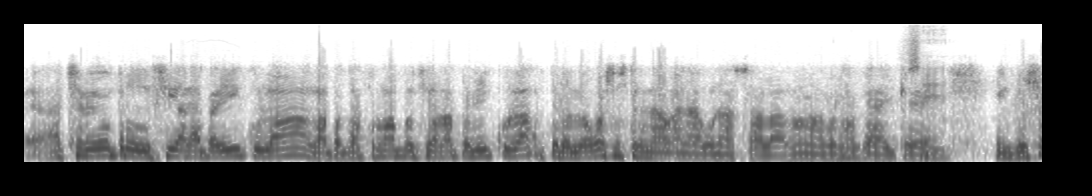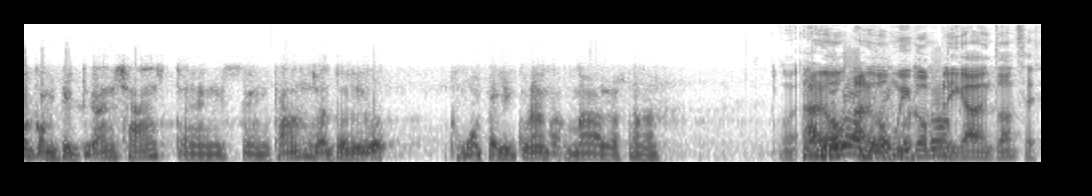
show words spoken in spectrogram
HBO producía la película, la plataforma producía la película, pero luego se estrenaba en algunas salas, ¿no? Una cosa que hay que... Incluso compitió en Cannes, en, Cannes, ya te digo, como película normal, o sea... Algo, algo muy complicado entonces,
